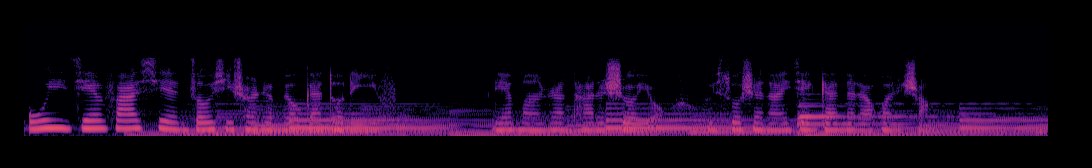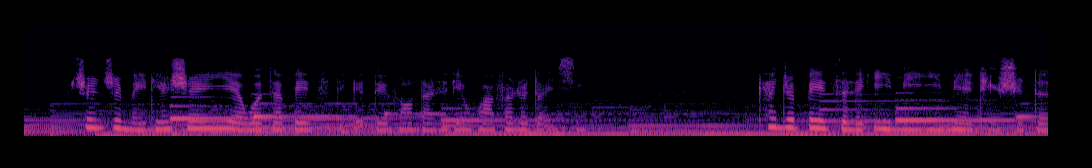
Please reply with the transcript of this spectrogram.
无意间发现邹喜穿着没有干透的衣服，连忙让他的舍友回宿舍拿一件干的来换上，甚至每天深夜窝在被子里给对方打着电话发着短信，看着被子里一明一灭提示灯，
